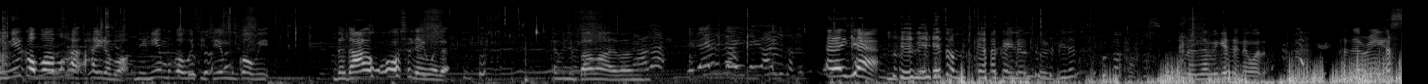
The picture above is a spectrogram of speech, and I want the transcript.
nini kau bawa mau hari apa nini mau kau wih cici mau kau wih dadah aku oh sedang ada tapi ni bawa mana ꯂꯩꯒꯦ ꯅꯦꯅꯦ ꯇꯣꯝꯕꯤꯒ ꯀꯩꯅꯣ ꯇꯣꯝꯕꯤꯅ ꯂꯣꯏꯅꯕꯤꯒꯁꯦ ꯅꯉꯣꯟꯗ ꯐꯖꯔꯦ ꯑꯁ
